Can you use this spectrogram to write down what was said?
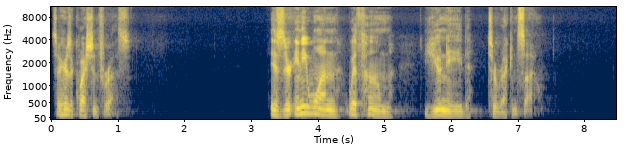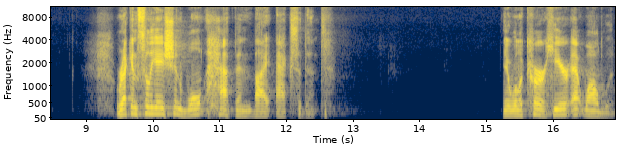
So here's a question for us Is there anyone with whom you need to reconcile? Reconciliation won't happen by accident. It will occur here at Wildwood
